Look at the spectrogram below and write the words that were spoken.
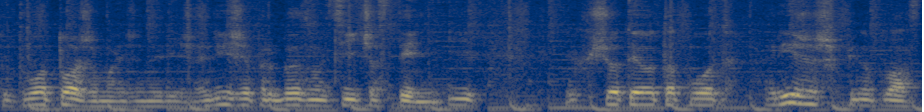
тут во теж майже не ріже. Ріже приблизно в цій частині. І якщо ти отак от ріжеш пінопласт,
